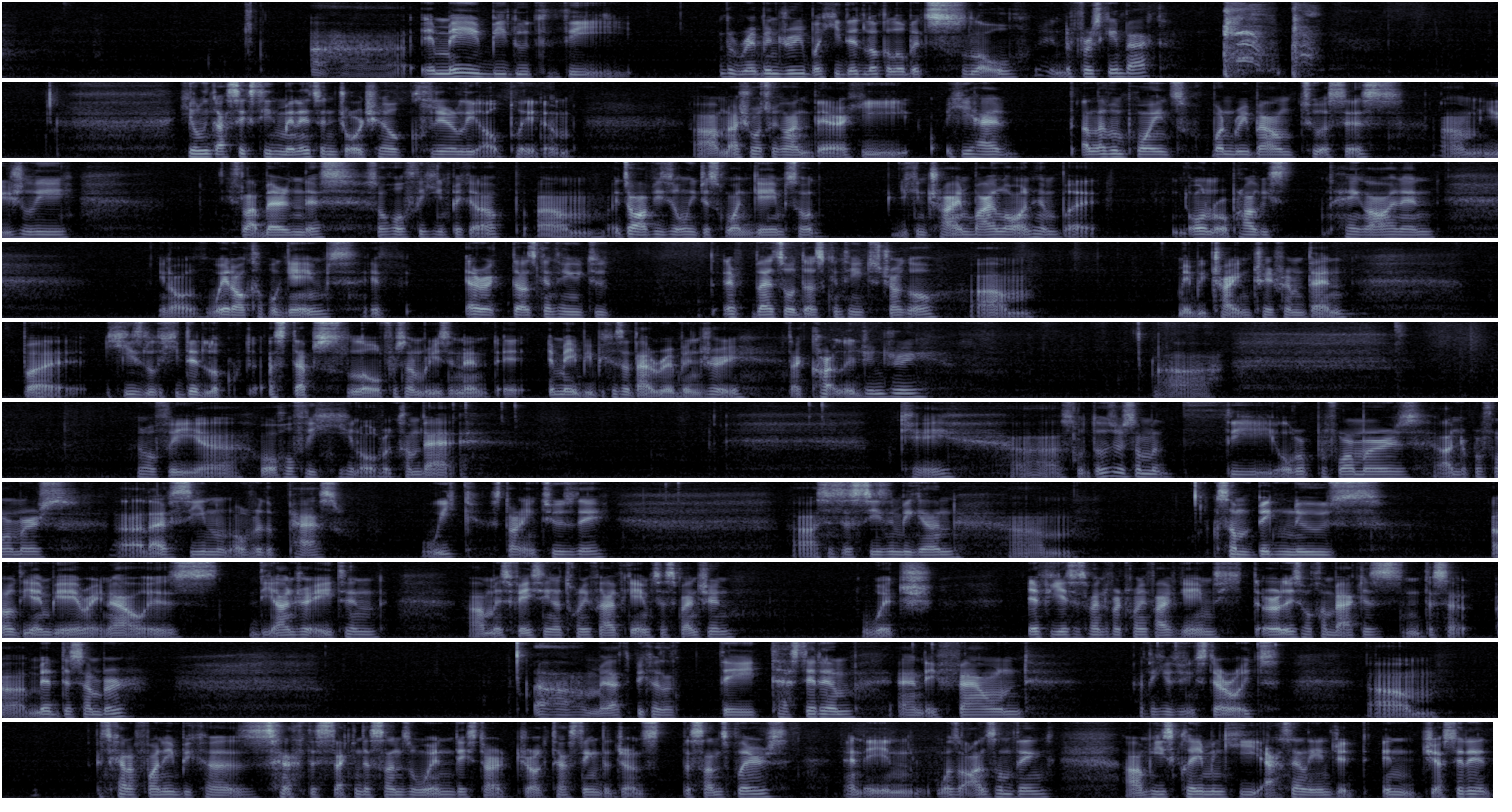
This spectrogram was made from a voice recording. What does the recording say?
Uh, it may be due to the the rib injury, but he did look a little bit slow in the first game back. he only got 16 minutes, and George Hill clearly outplayed him. I'm not sure what's going on there. He he had 11 points, one rebound, two assists. Um, usually he's a lot better than this, so hopefully he can pick it up. Um, it's obviously only just one game, so you can try and buy low on him, but owner will probably hang on and you know wait on a couple games if Eric does continue to if Bledsoe does continue to struggle. Um, maybe try and trade for him then but he's he did look a step slow for some reason, and it, it may be because of that rib injury, that cartilage injury. Uh, hopefully, uh, well, hopefully he can overcome that. Okay, uh, so those are some of the overperformers, underperformers uh, that I've seen over the past week, starting Tuesday. Uh, since the season begun. Um, some big news out of the NBA right now is DeAndre Ayton um, is facing a 25 game suspension, which, if he is suspended for 25 games, the earliest he'll come back is Dece- uh, mid December. Um, that's because they tested him and they found, I think he was using steroids. Um, it's kind of funny because the second the Suns win, they start drug testing the Suns the Suns players, and Ayton was on something. Um, he's claiming he accidentally inge- ingested it,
